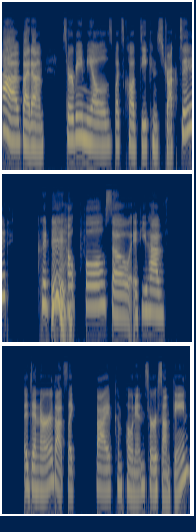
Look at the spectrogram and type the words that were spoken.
have, but um, serving meals, what's called deconstructed, could be mm. helpful. So if you have a dinner that's like five components or something,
